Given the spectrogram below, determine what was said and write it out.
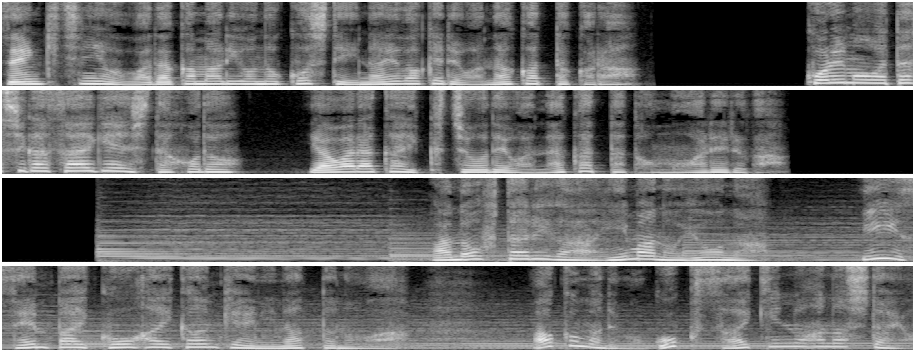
善吉にはわだかまりを残していないわけではなかったから、これも私が再現したほど柔らかい口調ではなかったと思われるが。あの二人が今のようないい先輩後輩関係になったのは、あくまでもごく最近の話だよ。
